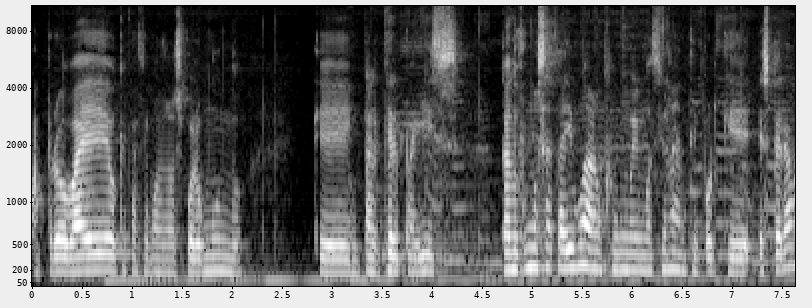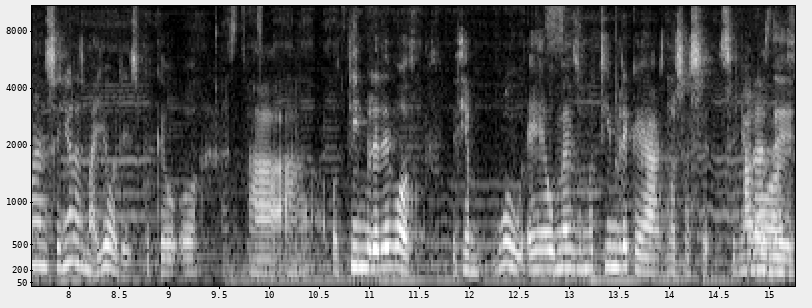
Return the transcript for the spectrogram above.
A proba é o que facemos nos polo mundo, que en calquer país. Cando fomos a Taiwán foi moi emocionante porque esperaban señoras maiores, porque o, a, a, o timbre de voz decían, uh, é o mesmo timbre que as nosas señoras de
